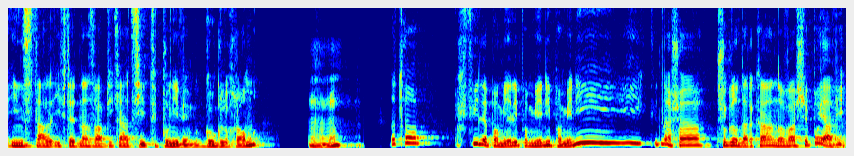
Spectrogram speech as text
install i wtedy nazwa aplikacji typu, nie wiem, Google Chrome, mhm. no to chwilę pomieli, pomieli, pomieli i nasza przeglądarka nowa się pojawi.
